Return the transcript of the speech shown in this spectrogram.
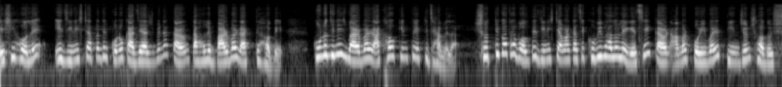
বেশি হলে এই জিনিসটা আপনাদের কোনো কাজে আসবে না, কারণ তাহলে বারবার রাখতে হবে। কোনো জিনিস বারবার রাখাও কিন্তু একটি ঝামেলা। সত্যি কথা বলতে জিনিসটি আমার কাছে খুবই ভালো লেগেছে, কারণ আমার পরিবারের তিনজন সদস্য,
